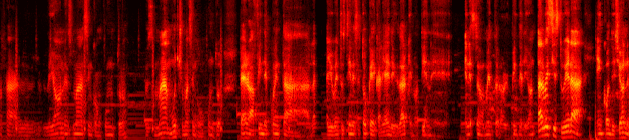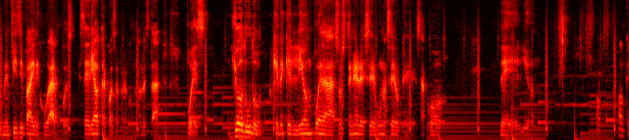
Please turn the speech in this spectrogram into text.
O sea, el Lyon es más en conjunto pues más, mucho más en conjunto, pero a fin de cuentas la, Juventus tiene ese toque de calidad individual que no tiene en este momento el Olympique de Lyon. Tal vez si estuviera en condiciones Memphis Depay de jugar, pues sería otra cosa, pero como no lo está, pues yo dudo que de que el Lyon pueda sostener ese 1-0 que sacó de Lyon. Ok,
